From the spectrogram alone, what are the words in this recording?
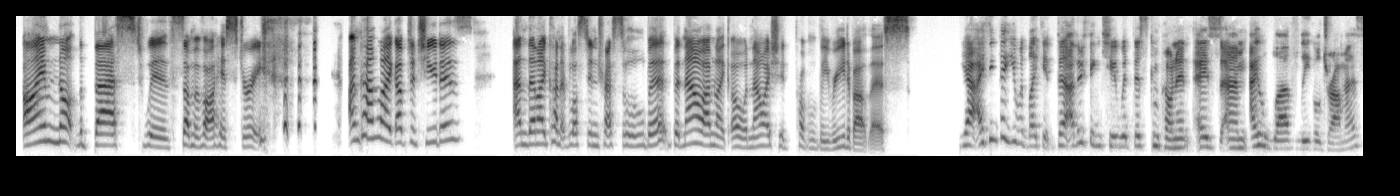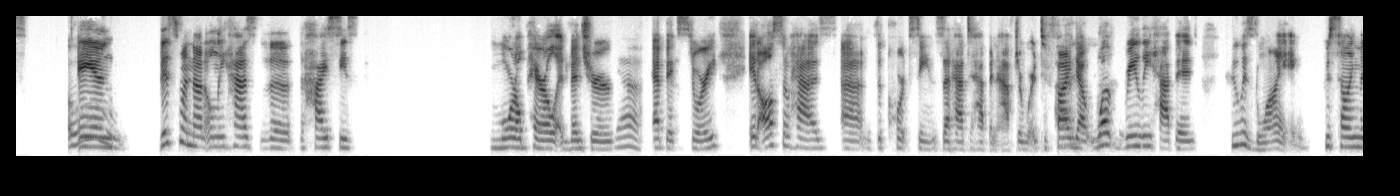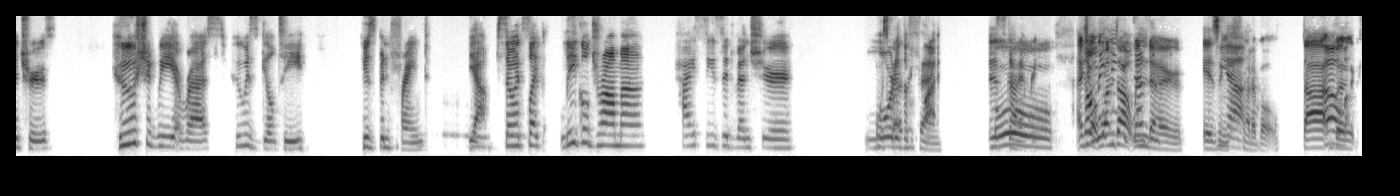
I'm not the best with some of our history. I'm kind of like up to Tudors, and then I kind of lost interest a little bit. But now I'm like, oh, now I should probably read about this. Yeah, I think that you would like it. The other thing too with this component is um I love legal dramas. And- This one not only has the the high seas mortal peril adventure yeah, epic story. It also has um, the court scenes that had to happen afterward to find I out what really happened, who is lying, who's telling the truth, who should we arrest, who is guilty, who's been framed. Yeah. So it's like legal drama, high seas adventure, Lord of the. Flies. It's got everything. And your One Dark Window is Yeah. incredible. That Oh, book,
